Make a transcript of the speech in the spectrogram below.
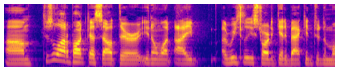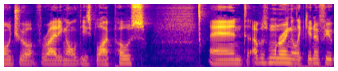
Um, there's a lot of podcasts out there. You know what? I, I recently started getting back into the mojo of writing all these blog posts. And I was wondering, like, you know, if you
